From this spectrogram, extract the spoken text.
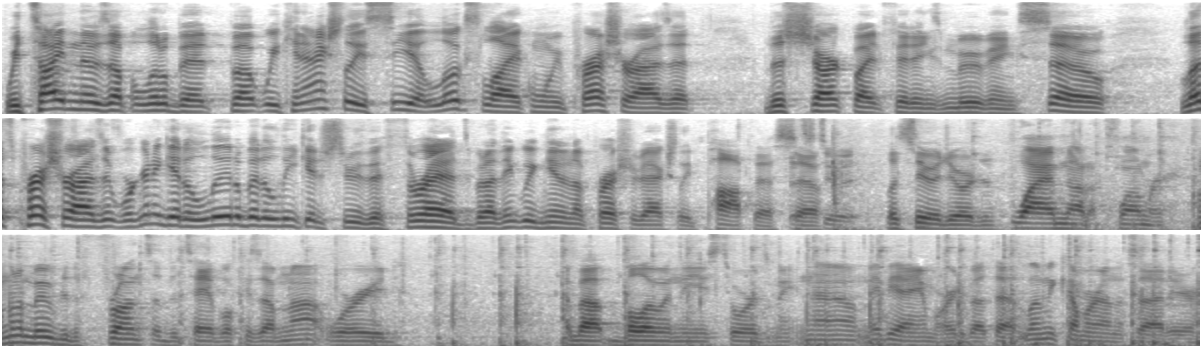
We tightened those up a little bit, but we can actually see it looks like when we pressurize it, this shark SharkBite fitting's moving. So Let's pressurize it. We're going to get a little bit of leakage through the threads, but I think we can get enough pressure to actually pop this. Let's so do it. Let's do it, Jordan. Why I'm not a plumber. I'm going to move to the front of the table because I'm not worried about blowing these towards me. No, maybe I am worried about that. Let me come around the side here.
